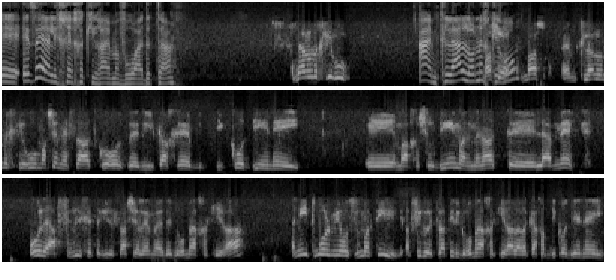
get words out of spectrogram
אה, איזה הליכי חקירה הם עברו עד עתה? עדיין לא נחקרו. אה, הם כלל לא נחקרו? מה ש, מה הם כלל לא נחקרו, מה שנעשה עד כה זה נלקח אה, בדיקות DNA אה, מהחשודים על מנת אה, לאמת או להפריך את הגרסה שלהם על ידי גורמי החקירה. אני אתמול מיוזמתי אפילו הצעתי לגורמי החקירה לקחת בדיקות DNA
